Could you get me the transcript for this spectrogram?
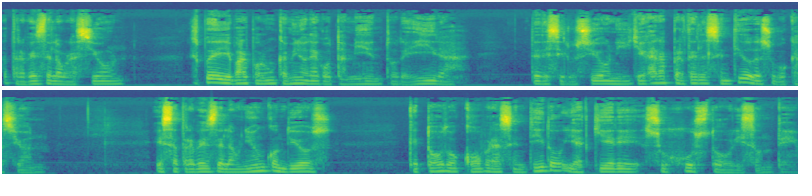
a través de la oración, les puede llevar por un camino de agotamiento, de ira, de desilusión y llegar a perder el sentido de su vocación. Es a través de la unión con Dios que todo cobra sentido y adquiere su justo horizonte.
